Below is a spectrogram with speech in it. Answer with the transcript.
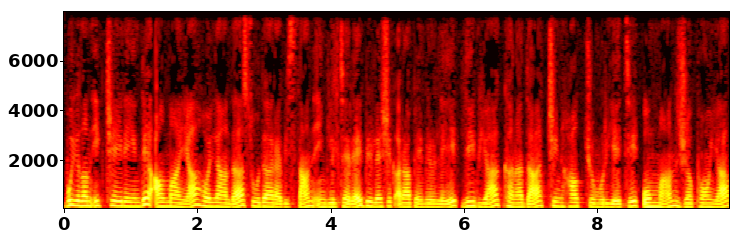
Bu yılın ilk çeyreğinde Almanya, Hollanda, Suudi Arabistan, İngiltere, Birleşik Arap Emirliği, Libya, Kanada, Çin Halk Cumhuriyeti, Umman, Japonya,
